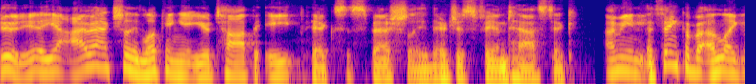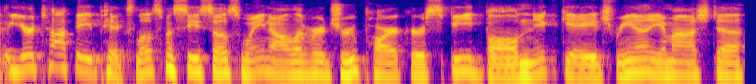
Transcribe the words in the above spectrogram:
Dude, yeah, yeah. I'm actually looking at your top eight picks, especially. They're just fantastic. I mean, think about like your top eight picks: Los Macizos, Wayne Oliver, Drew Parker, Speedball, Nick Gage, Rina Yamashita,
